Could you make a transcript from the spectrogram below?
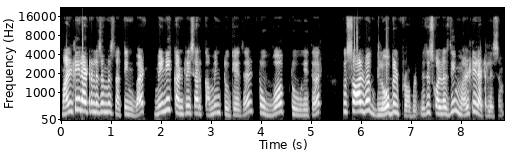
Multilateralism is nothing but many countries are coming together to work together to solve a global problem. This is called as the multilateralism.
